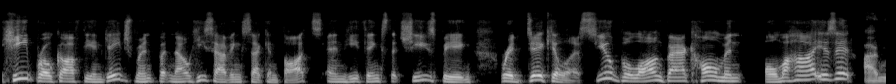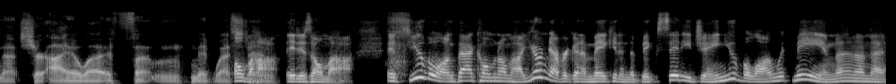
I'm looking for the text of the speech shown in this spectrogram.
He broke off the engagement, but now he's having second thoughts and he thinks that she's being ridiculous. You belong back home in Omaha, is it? I'm not sure Iowa. It's something Midwest. Omaha. It is Omaha. It's you belong back home in Omaha. You're never going to make it in the big city, Jane. You belong with me. And blah, blah.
